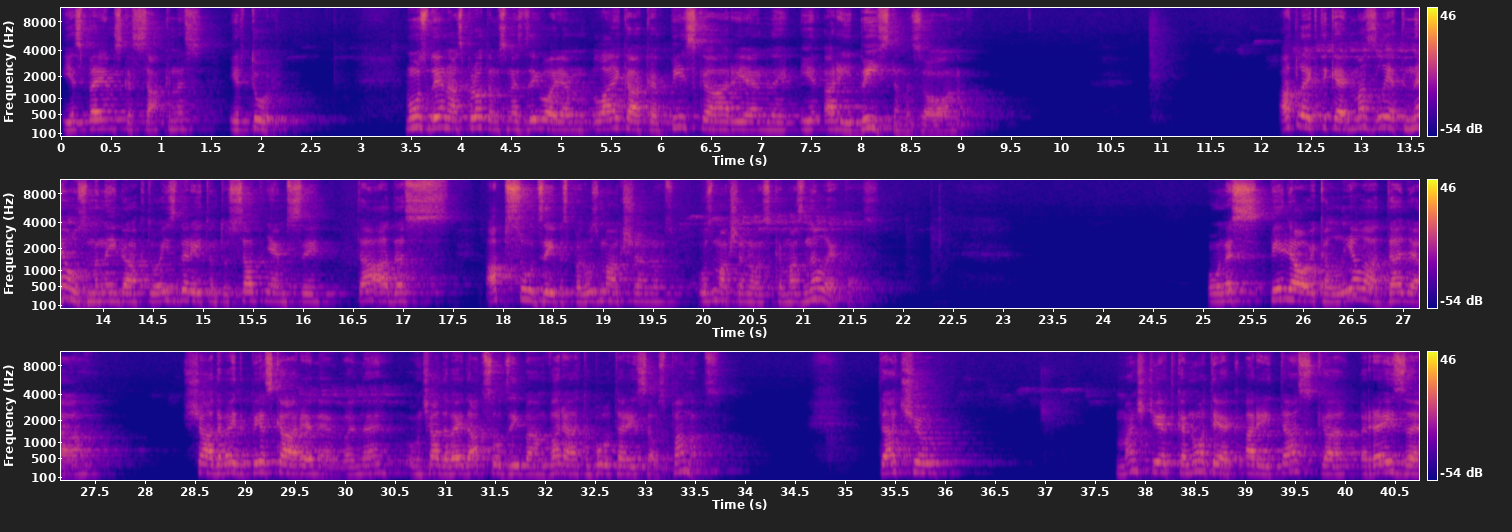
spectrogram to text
Iespējams, ka saknes ir tur. Mūsu dienās, protams, mēs dzīvojam laikā, kad pieskārieni ir arī bīstama zona. Atliek tikai mazliet neuzmanīgāk to izdarīt, un tu saņemsi tādas apsūdzības par uzmākšanos, uzmākšanos ka maz neliekās. Un es pieļauju, ka lielā daļā šāda veida pieskārieniem ne, un šāda veida apsūdzībām varētu būt arī savs pamats. Taču man šķiet, ka notiek arī tas, ka reizē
